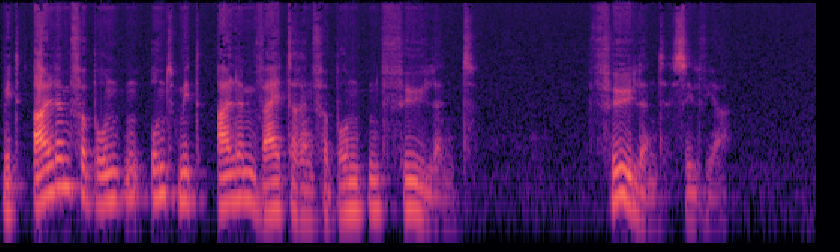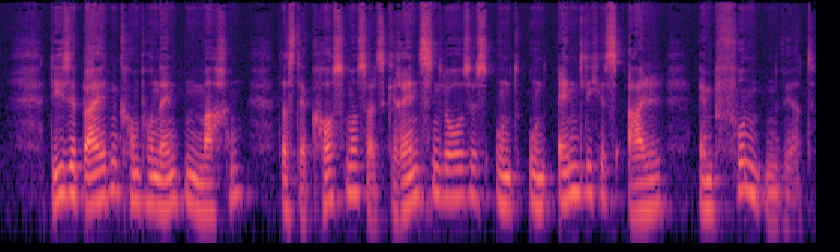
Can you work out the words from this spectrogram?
mit allem verbunden und mit allem weiteren verbunden fühlend. Fühlend, Silvia. Diese beiden Komponenten machen, dass der Kosmos als grenzenloses und unendliches All empfunden wird,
